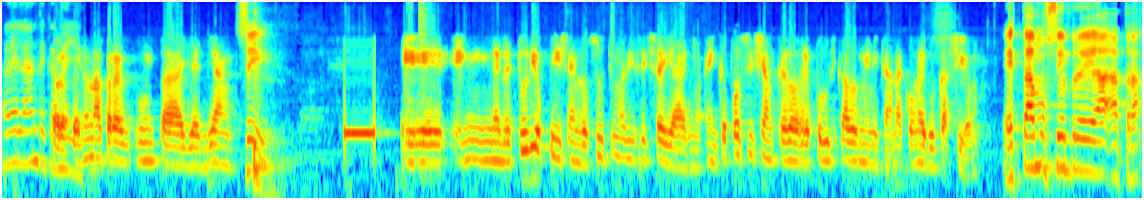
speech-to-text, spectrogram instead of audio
Adelante, Para hacer una pregunta a Yan Yan. sí. Eh, en el estudio PISA, en los últimos 16 años, ¿en qué posición quedó República Dominicana con la educación? Estamos siempre a- atrás.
